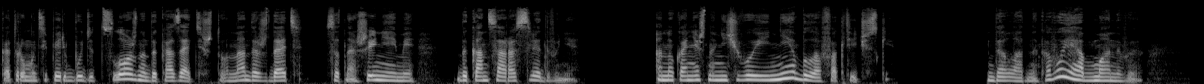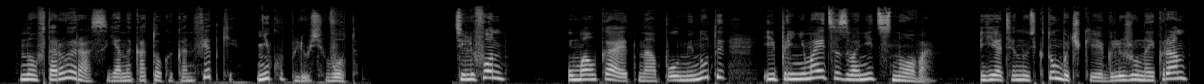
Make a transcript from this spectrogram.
которому теперь будет сложно доказать, что надо ждать с отношениями до конца расследования. Оно, конечно, ничего и не было фактически. Да ладно, кого я обманываю? Но второй раз я на каток и конфетки не куплюсь, вот. Телефон умолкает на полминуты и принимается звонить снова. Я тянусь к тумбочке, гляжу на экран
